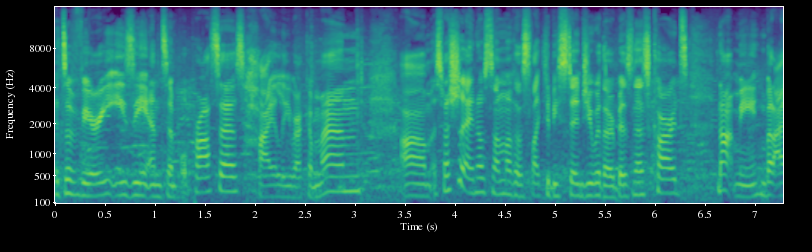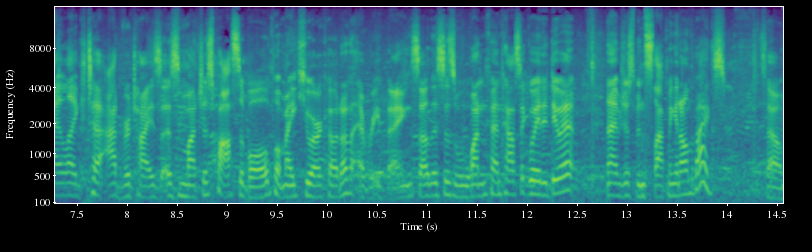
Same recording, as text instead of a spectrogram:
It's a very easy and simple process. Highly recommend. Um, especially, I know some of us like to be stingy with our business cards. Not me, but I like to advertise as much as possible. Put my QR code on everything. So this is one fantastic way to do it, and I've just been slapping it on the bags. So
